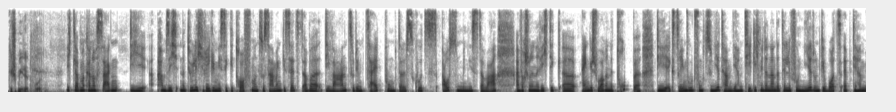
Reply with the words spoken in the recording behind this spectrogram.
geschmiedet wurden. Ich glaube, man kann auch sagen, die haben sich natürlich regelmäßig getroffen und zusammengesetzt, aber die waren zu dem Zeitpunkt, als Kurz Außenminister war, einfach schon eine richtig äh, eingeschworene Truppe, die extrem gut funktioniert haben. Die haben täglich miteinander telefoniert und gewhatsappt, die haben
